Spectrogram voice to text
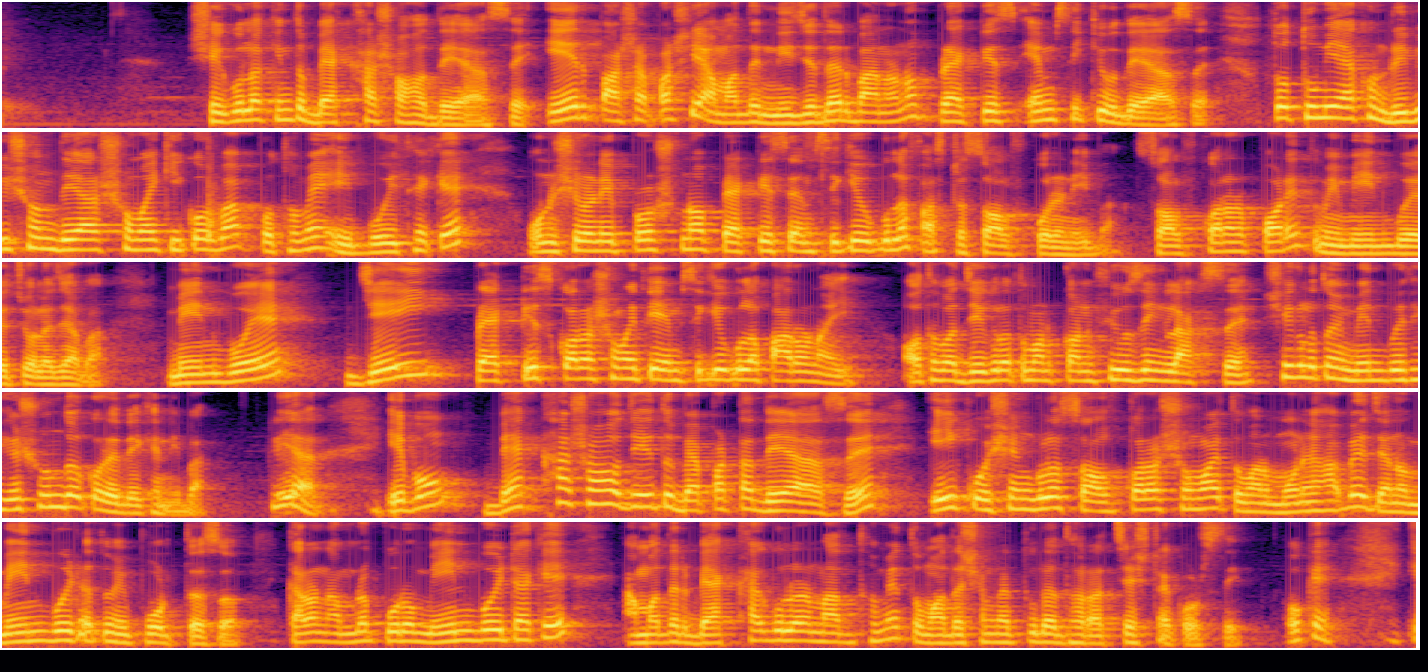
সেগুলো কিন্তু ব্যাখ্যা সহ দেয়া আছে। এর পাশাপাশি আমাদের নিজেদের বানানো প্র্যাকটিস এমসিকিউ দেয়া আছে। তো তুমি এখন রিভিশন দেওয়ার সময় কি করবা? প্রথমে এই বই থেকে অনুশীলনী প্রশ্ন প্র্যাকটিস এমসিকিউগুলো ফার্স্টে সলভ করে নিবা। সলভ করার পরে তুমি মেইন বইয়ে চলে যাবা। মেইন বইয়ে যেই প্র্যাকটিস করার সময় তুমি এমসিকিউগুলো পারো নাই, অথবা যেগুলো তোমার কনফিউজিং লাগছে, সেগুলো তুমি মেইন বই থেকে সুন্দর করে দেখে নিবা। ক্লিয়ার এবং ব্যাখ্যা সহ যেহেতু ব্যাপারটা দেয়া আছে, এই কোয়েশ্চেনগুলো সলভ করার সময় তোমার মনে হবে যেন মেইন বইটা তুমি পড়তেছো। কারণ আমরা পুরো মেইন বইটাকে আমাদের ব্যাখ্যাগুলোর মাধ্যমে তোমাদের সামনে তুলে ধরার চেষ্টা করছি। ওকে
